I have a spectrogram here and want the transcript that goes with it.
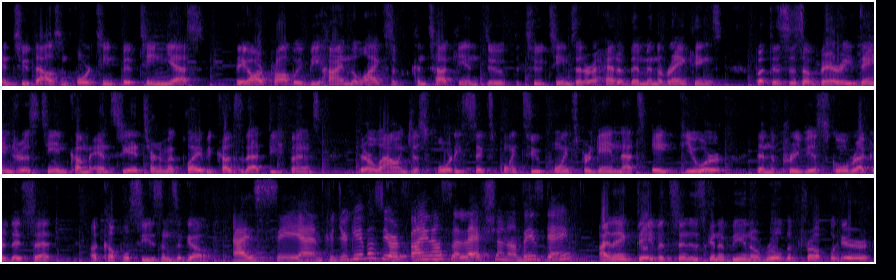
in 2014-15. Yes, they are probably behind the likes of Kentucky and Duke, the two teams that are ahead of them in the rankings, but this is a very dangerous team come NCAA tournament play because of that defense. They're allowing just 46.2 points per game. That's eight fewer than the previous school record they set a couple seasons ago. I see. And could you give us your final selection on this game? I think Davidson is going to be in a world of trouble here.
